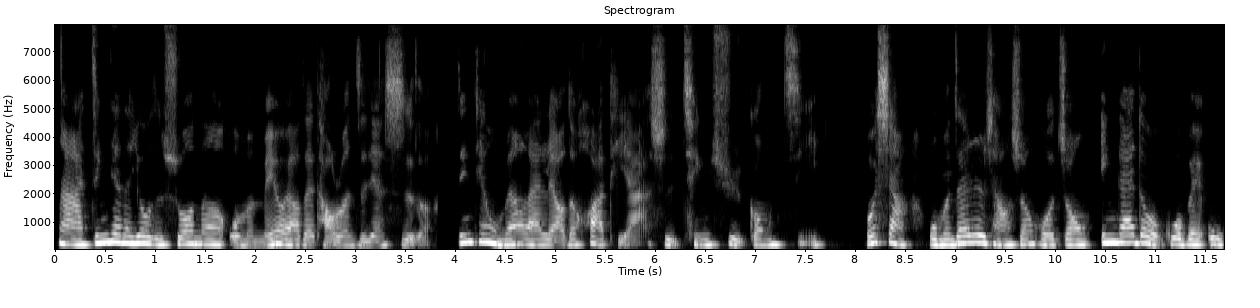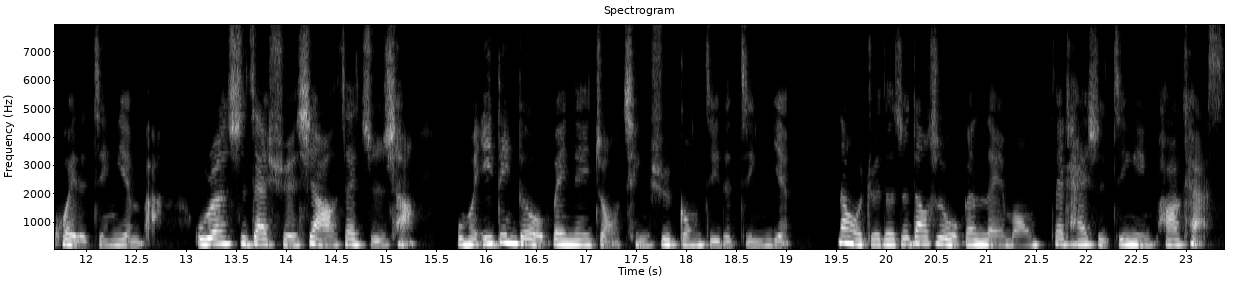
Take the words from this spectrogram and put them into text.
那今天的柚子说呢，我们没有要再讨论这件事了。今天我们要来聊的话题啊，是情绪攻击。我想我们在日常生活中应该都有过被误会的经验吧，无论是在学校、在职场。我们一定都有被那种情绪攻击的经验。那我觉得这倒是我跟雷蒙在开始经营 Podcast，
